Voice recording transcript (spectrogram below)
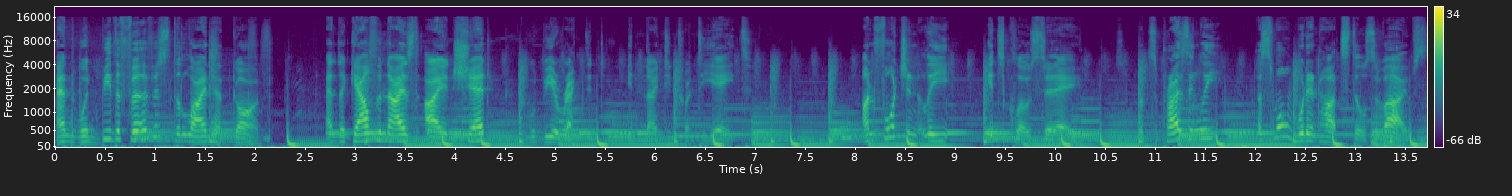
and would be the furthest the line had gone, and the galvanized iron shed would be erected in 1928. Unfortunately, it's closed today, but surprisingly, a small wooden hut still survives,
